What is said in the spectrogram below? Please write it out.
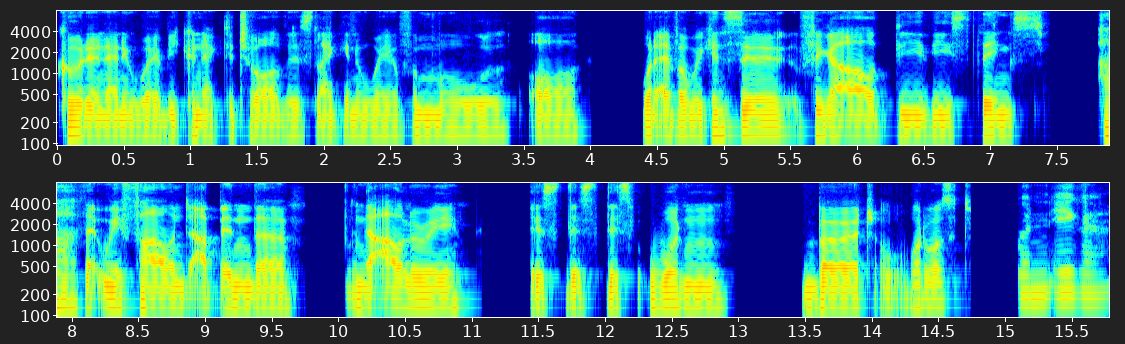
could in any way be connected to all this, like in a way of a mole or whatever. We can still figure out the these things ah, that we found up in the in the owlery. This this this wooden bird. Or what was it? Wooden Eagle.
